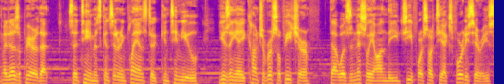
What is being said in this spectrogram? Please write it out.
It does appear that said team is considering plans to continue using a controversial feature that was initially on the GeForce RTX 40 series,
